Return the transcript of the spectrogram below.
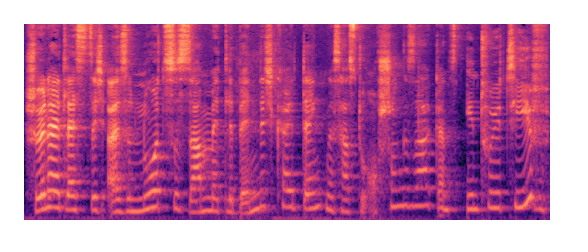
Schönheit lässt sich also nur zusammen mit Lebendigkeit denken, das hast du auch schon gesagt, ganz intuitiv.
